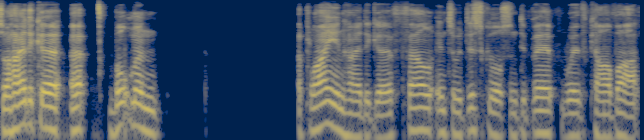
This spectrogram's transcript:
So Heidegger, uh, Bultmann, applying Heidegger, fell into a discourse and debate with Karl Barth.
